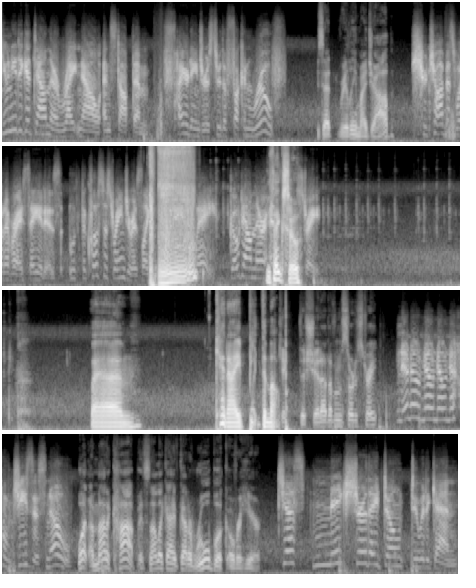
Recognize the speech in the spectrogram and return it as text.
You need to get down there right now and stop them. Fire danger is through the fucking roof. Is that really my job? Your job is whatever I say it is. Look, the closest ranger is like days away. Go down there You and think so? straight. Um, can I beat them up? Kick the shit out of them, sort of straight? No, no, no, no, no. Jesus, no. What? I'm not a cop. It's not like I've got a rule book over here. Just make sure they don't do it again.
